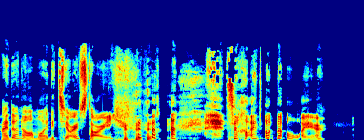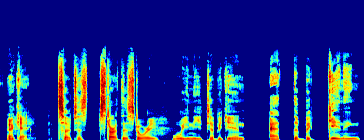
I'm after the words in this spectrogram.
I don't know, Amor. It's your story. so I don't know where. Okay. So to start this story, we need to begin at the beginning.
